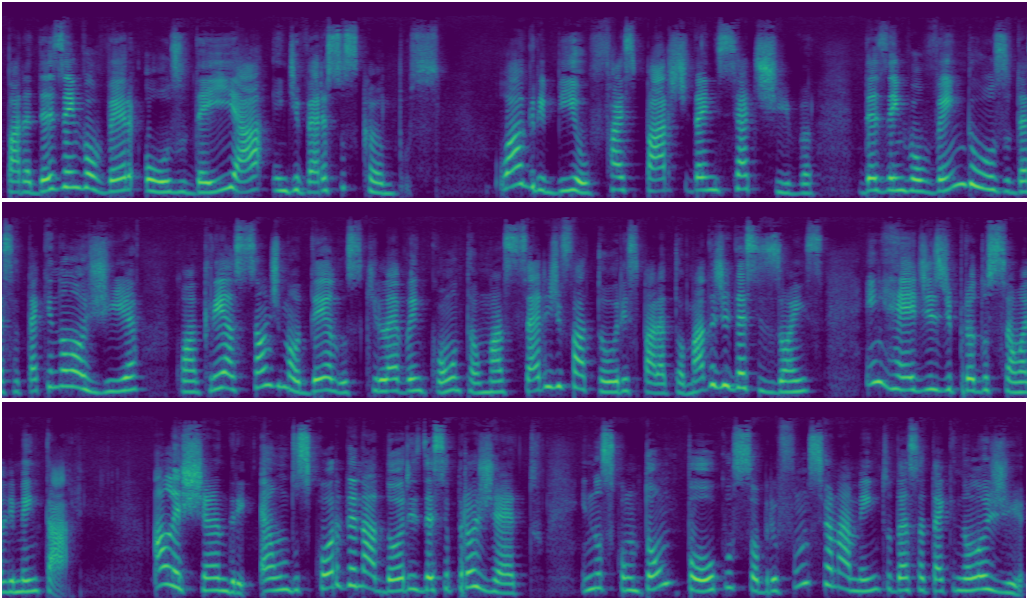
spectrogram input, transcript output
para desenvolver o uso de IA em diversos campos. O Agribio faz parte da iniciativa, desenvolvendo o uso dessa tecnologia com a criação de modelos que levam em conta uma série de fatores para a tomada de decisões em redes de produção alimentar. Alexandre é um dos coordenadores desse projeto e nos contou um pouco sobre o funcionamento dessa tecnologia.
